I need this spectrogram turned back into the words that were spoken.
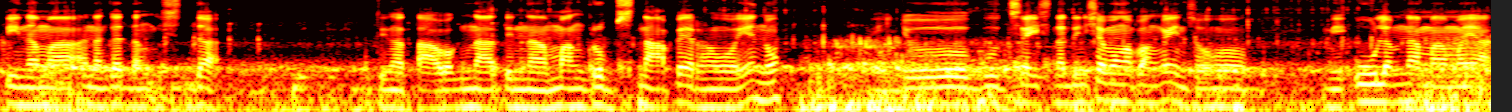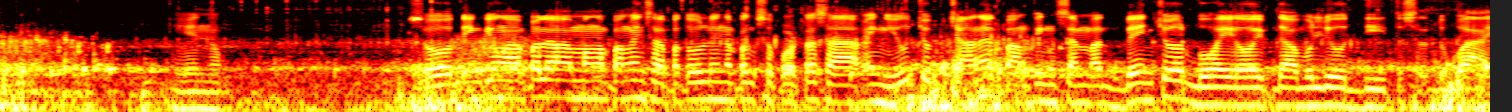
Tinamaan agad ang isda. Tinatawag natin na mangrove snapper. O ayan no. Medyo good size na din siya mga pangkain. So may ulam na mamaya. Ayan no. So thank you nga pala mga pangkain sa patuloy na pagsuporta sa aking YouTube channel Pangking Sam Adventure Buhay OFW dito sa Dubai.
